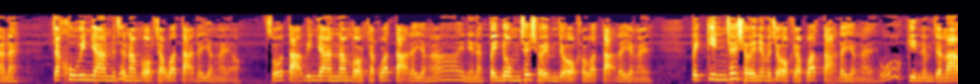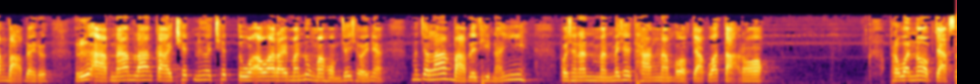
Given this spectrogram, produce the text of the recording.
อะนะจักขูวิญญาณมันจะนำออกจากวัตตะได้ยังไงเอาโสตะวิญญาณนำออกจากวัตตะได้ยังไงเนี่ยนะไปดมเฉยๆมันจะออกจากวัตตะได้ยังไง ไปกินเฉยๆเนี่ยมันจะออกจากวัฏฏะได้ยังไงโอ้กินมันจะล้างบาปได้หรือ หรืออาบน้ำล้างกายเช็ดเนื้อ เช็ดตัวเอาอะไรมานุ่งมาห่มเฉยๆเนี่ย มันจะล้างบาปได้ที่ไหน เพราะฉะนั้นมันไม่ใช่ทางนำออกจากวัฏฏะหรอก เพราะว่านอกจากส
